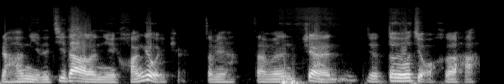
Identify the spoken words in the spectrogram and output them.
然后你的寄到了，你还给我一瓶，怎么样？咱们这样就都有酒喝哈。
